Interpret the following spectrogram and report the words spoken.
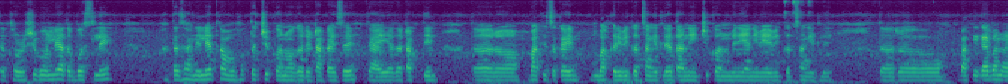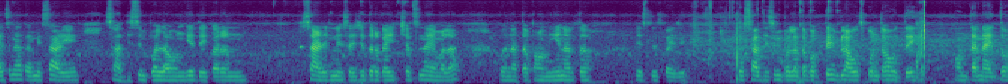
तर थोडीशी बोलले आता बसले. आता झालेले आहेत कामं फक्त चिकन वगैरे टाकायचं आहे ते आई आता टाकतील. तर बाकीचं काही भाकरी विकत सांगितले आहेत आणि चिकन बिर्याणी वे विकत सांगितले. तर बाकी काय बनवायचं नाही. आता मी साडी साधी सिंपल लावून घेते कारण साडी नेसायची तर काही इच्छाच नाही मला. पण आता पाहुणे येणार तर नेसलीच पाहिजे. तर साधी सिंपल आता बघते ब्लाऊज कोणता होते कोणता नाही तो.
